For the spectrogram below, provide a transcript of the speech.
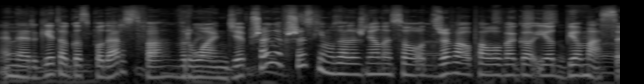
energię, to gospodarstwa w Rwandzie przede wszystkim uzależnione są od drzewa opałowego i od biomasy.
